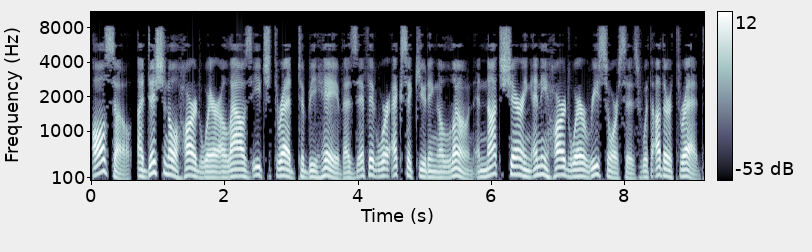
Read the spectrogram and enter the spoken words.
Also, additional hardware allows each thread to behave as if it were executing alone and not sharing any hardware resources with other threads,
